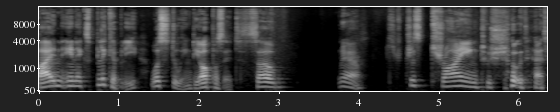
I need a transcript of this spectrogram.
Biden inexplicably was doing the opposite. So, yeah, just trying to show that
